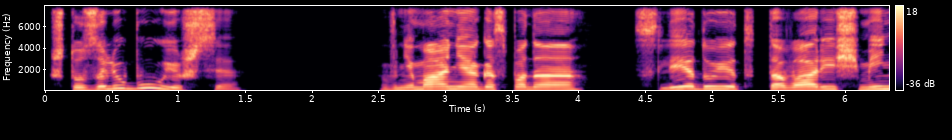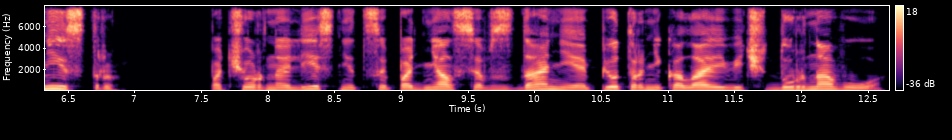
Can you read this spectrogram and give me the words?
что залюбуешься. «Внимание, господа! Следует товарищ министр!» По черной лестнице поднялся в здание Петр Николаевич Дурново.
